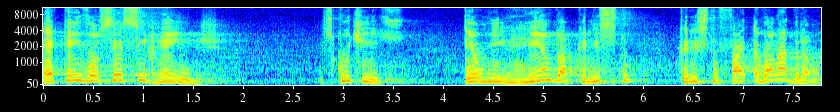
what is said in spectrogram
É quem você se rende. Escute isso. Eu me rendo a Cristo Cristo faz, é igual ladrão.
